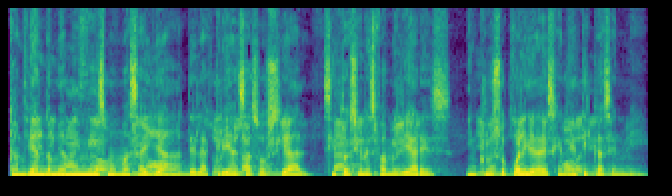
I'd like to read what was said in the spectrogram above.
cambiándome a mí mismo más allá de la crianza social, situaciones familiares, incluso cualidades genéticas en mí.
